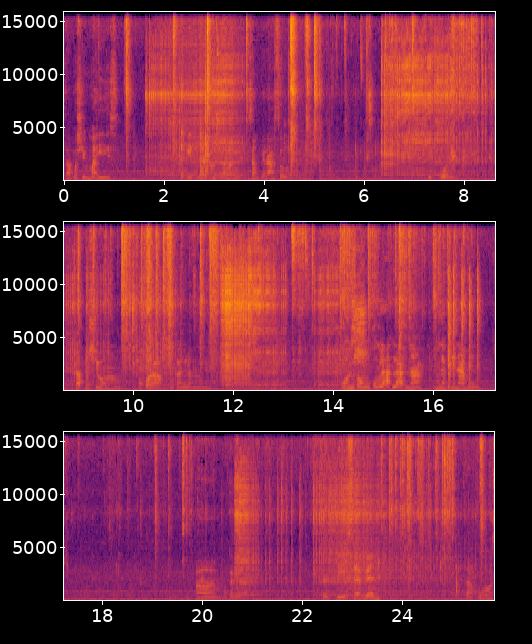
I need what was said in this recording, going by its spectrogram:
Tapos yung mais, 8 dirhams lang ang isang piraso. Sipon. Tapos yung okra, magkano lang naman yun. Kung, kung, kung lahat-lahat na, yung nabili namin, um, magkano lahat? 37. Tapos,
